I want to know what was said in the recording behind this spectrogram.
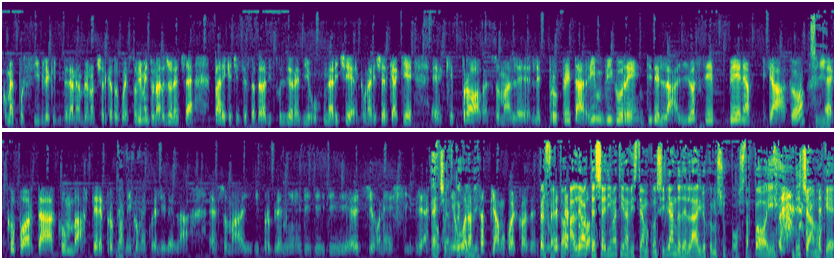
com'è possibile che gli italiani abbiano cercato questo? Ovviamente una ragione c'è, pare che ci sia stata la diffusione di una ricerca, una ricerca che, eh, che prova insomma le, le proprietà rinvigorenti dell'aglio se bene applicato Sì. ecco, porta a combattere problemi come quelli della eh, insomma i, problemi di, di- di erezione e simili. Ecco, Eh, certo, quindi ora quindi- sappiamo qualcosa in. Perfetto, alle 8 e posto- 6 di mattina vi stiamo consigliando dell'aglio come supposta. Poi diciamo che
